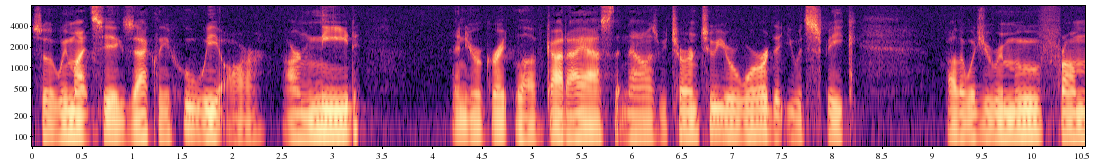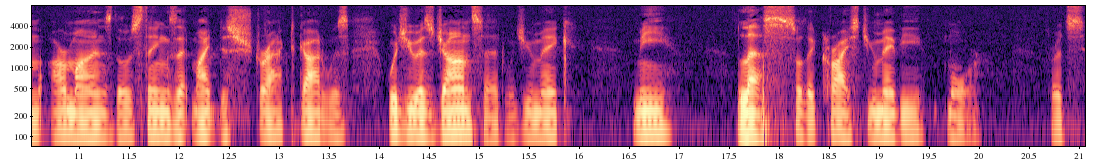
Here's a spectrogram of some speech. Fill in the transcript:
so that we might see exactly who we are, our need, and your great love. God, I ask that now as we turn to your word that you would speak. Father, would you remove from our minds those things that might distract? God, was, would you, as John said, would you make me less so that Christ, you may be more? For it's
